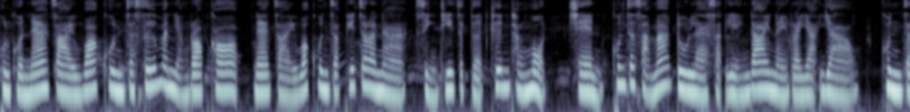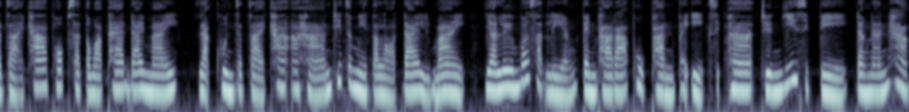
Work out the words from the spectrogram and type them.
คุณควรแน่ใจว่าคุณจะซื้อมันอย่างรอบคอบ แน่ใจว่าคุณจะพิจารณาสิ่งที่จะเกิดขึ้นทั้งหมด เช่น คุณจะสามารถดูแลสัตว์เลี้ยงได้ในระยะยาว คุณจะจ่ายค่าพบสัตวแพทย์ได้ไหม และคุณจะจ่ายค่าอาหารที่จะมีตลอดได้หรือไม่ อย่าลืมว่าสัตว์เลี้ยงเป็นภาระผูกพันไปอีก 15 ถึง 20 ปี ดังนั้นหาก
